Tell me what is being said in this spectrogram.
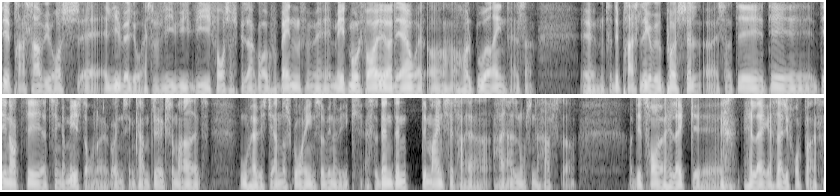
det pres har vi jo også øh, alligevel jo, altså fordi vi, vi forsvarsspillere går på banen med, med et mål for øje, og det er jo at, at, at holde buret rent, altså. Øhm, så det pres ligger vi jo på os selv, og altså det, det, det er nok det, jeg tænker mest over, når jeg går ind til en kamp. Det er jo ikke så meget, at uha, hvis de andre scorer en, så vinder vi ikke. Altså den, den, det mindset har jeg, har jeg aldrig nogensinde haft, og, og det tror jeg heller ikke, øh, heller ikke er særlig frugtbart.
